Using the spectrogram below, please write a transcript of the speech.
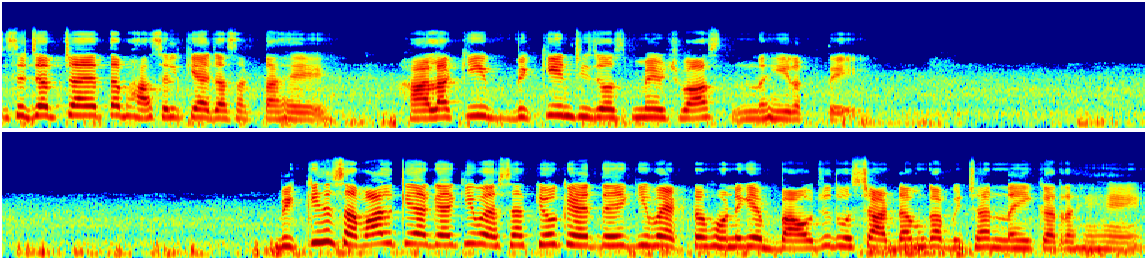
जिसे जब चाहे तब हासिल किया जा सकता है। हालाँकि विक्की इन चीज़ों में विश्वास नहीं रखते। विक्की से सवाल किया गया कि वो ऐसा क्यों कहते हैं कि वह एक्टर होने के बावजूद वो स्टारडम का पीछा नहीं कर रहे हैं?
